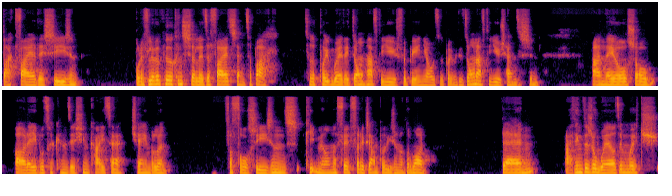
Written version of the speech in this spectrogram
backfire this season. But if Liverpool can solidify its centre back to the point where they don't have to use Fabinho, to the point where they don't have to use Henderson, and they also are able to condition Keita, Chamberlain for full seasons, keep Milner fit, for example, he's another one, then I think there's a world in which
